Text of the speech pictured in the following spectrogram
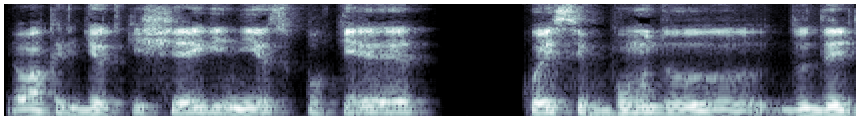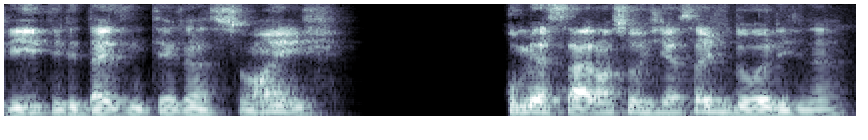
Eu acredito que chegue nisso porque com esse boom do, do delivery, das integrações, começaram a surgir essas dores, né?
